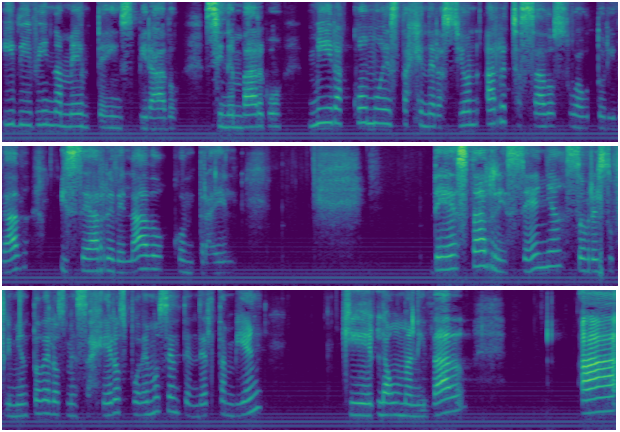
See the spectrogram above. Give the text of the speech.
y divinamente inspirado. Sin embargo, mira cómo esta generación ha rechazado su autoridad y se ha rebelado contra él. De esta reseña sobre el sufrimiento de los mensajeros podemos entender también que la humanidad ha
